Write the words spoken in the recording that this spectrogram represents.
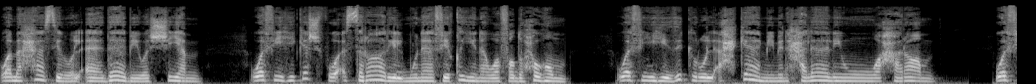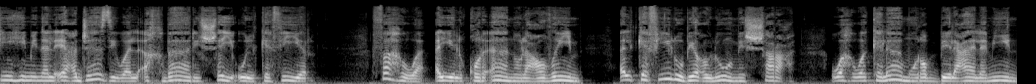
ومحاسن الآداب والشيم وفيه كشف أسرار المنافقين وفضحهم وفيه ذكر الأحكام من حلال وحرام وفيه من الإعجاز والأخبار الشيء الكثير فهو أي القرآن العظيم الكفيل بعلوم الشرع وهو كلام رب العالمين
